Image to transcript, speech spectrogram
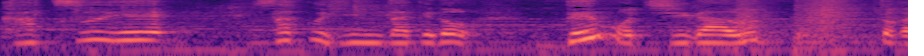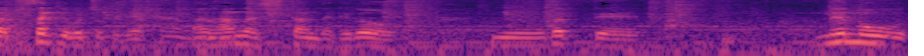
勝江作品だけどでも違うとかってさっきもちょっとねあの話したんだけどもうだってねもう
